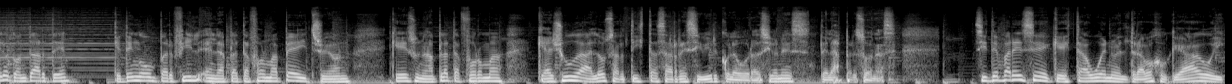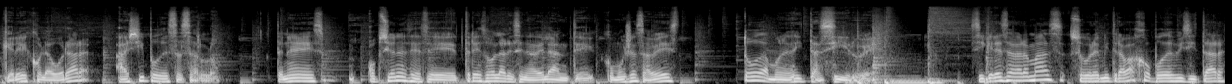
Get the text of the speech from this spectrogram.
Quiero contarte que tengo un perfil en la plataforma Patreon, que es una plataforma que ayuda a los artistas a recibir colaboraciones de las personas. Si te parece que está bueno el trabajo que hago y querés colaborar, allí podés hacerlo. Tenés opciones desde 3 dólares en adelante. Como ya sabés, toda monedita sirve. Si querés saber más sobre mi trabajo, podés visitar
